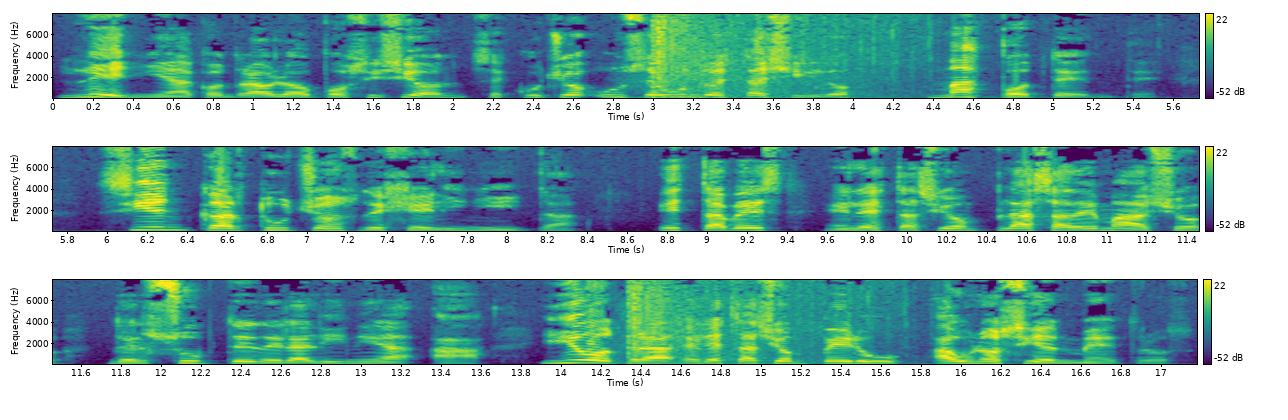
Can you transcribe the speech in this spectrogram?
leña contra la oposición, se escuchó un segundo estallido más potente. Cien cartuchos de geliñita, esta vez en la estación Plaza de Mayo del subte de la línea A, y otra en la estación Perú a unos cien metros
